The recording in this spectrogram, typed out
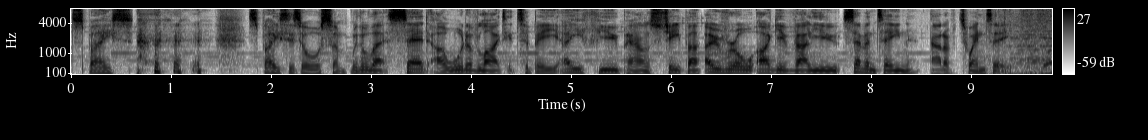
space. space is awesome. With all that said, I would have liked it to be a few pounds cheaper. Overall, I give value 17 out of 20.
